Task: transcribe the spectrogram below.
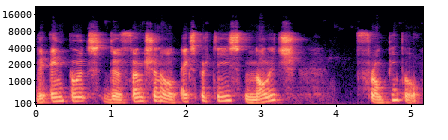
the input, the functional expertise, knowledge from people.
